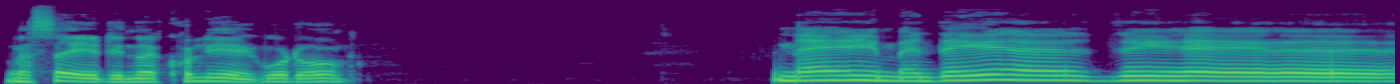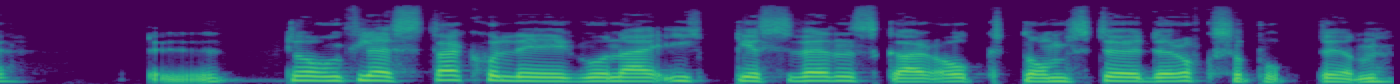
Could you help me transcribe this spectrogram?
Vad säger dina kollegor då? Nej, men det är, de flesta kollegorna är icke-svenskar och de stöder också Putin.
